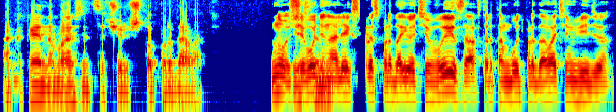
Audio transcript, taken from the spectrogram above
А какая нам разница, через что продавать? Ну, Если сегодня мы... на Алиэкспресс продаете вы, завтра там будет продавать М.Видео.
